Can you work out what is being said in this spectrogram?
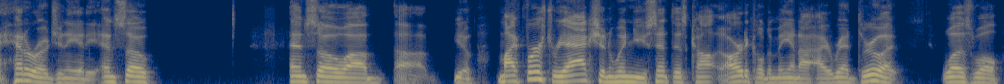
heterogeneity. And so, and so, um, uh, you know, my first reaction when you sent this article to me and I, I read through it was, well,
